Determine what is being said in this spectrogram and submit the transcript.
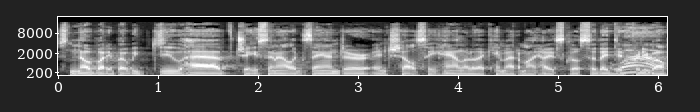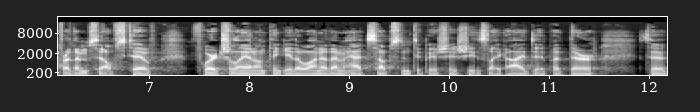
There's nobody, but we do have Jason Alexander and Chelsea Handler that came out of my high school. So they did wow. pretty well for themselves too. Fortunately, I don't think either one of them had substance abuse issues like I did, but they're, they're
